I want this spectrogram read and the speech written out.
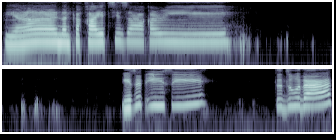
Yan, nagkakayat si Zachary. Is it easy to do that?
